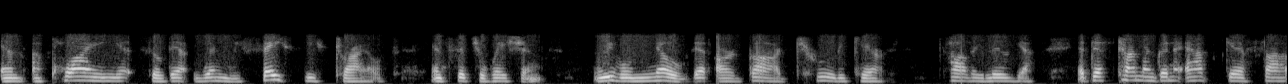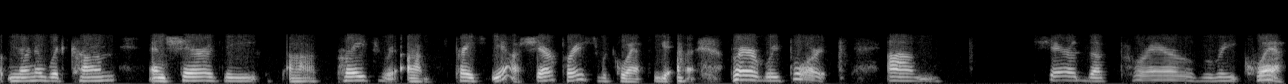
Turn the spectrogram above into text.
and applying it so that when we face these trials and situations, we will know that our God truly cares. Hallelujah. At this time, I'm going to ask if uh, Myrna would come and share the uh, praise, uh, praise, yeah, share praise request, yeah, prayer report. Um, share the prayer requests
